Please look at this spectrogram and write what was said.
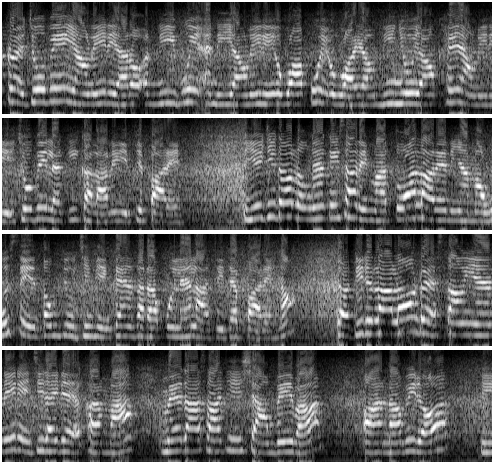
အတွက်အကျိုးပေးရောင်လေးတွေကတော့အနီပွင့်အနီရောင်လေးတွေအဝါပွင့်အဝါရောင်နီညိုရောင်ခဲရောင်လေးတွေအကျိုးပေးလက်ကီကာလာလေးတွေဖြစ်ပါတယ်အရေးကြီးသောလုပ်ငန်းကိစ္စတွေမှာတွာလာတဲ့နေရာမှာဝစ်စင်အသုံးပြုခြင်းဖြင့်ကန်ဆာတာပွင့်လန်းလာစေတတ်ပါတယ်နော်အဲ့တော့ဒီတလာလုံးအတွက်ဆောင်းရံလေးတွေကြီးလိုက်တဲ့အခါမှာအမဲသားစားခြင်းရှောင်ပေးပါ အာနောက်ပြီးတော့ဒီ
